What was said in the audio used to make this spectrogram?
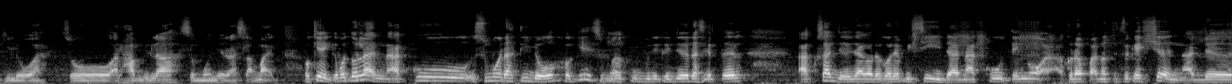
kilo lah. So alhamdulillah semuanya dah selamat. Okey, kebetulan aku semua dah tidur, okey, semua aku punya kerja dah settle. Aku saja jaga kode PC dan aku tengok aku dapat notification ada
